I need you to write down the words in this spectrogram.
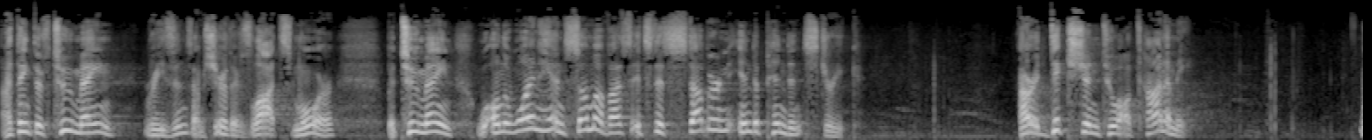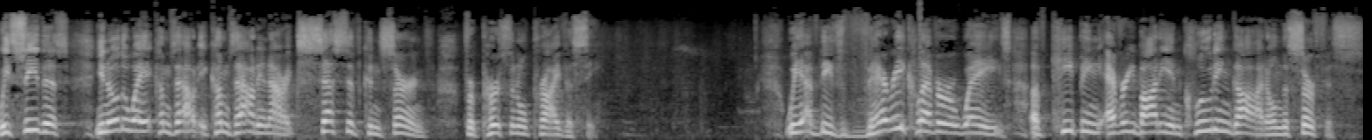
I think there's two main reasons. I'm sure there's lots more, but two main. On the one hand, some of us, it's this stubborn independent streak, our addiction to autonomy. We see this, you know the way it comes out? It comes out in our excessive concern for personal privacy. We have these very clever ways of keeping everybody, including God, on the surface.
